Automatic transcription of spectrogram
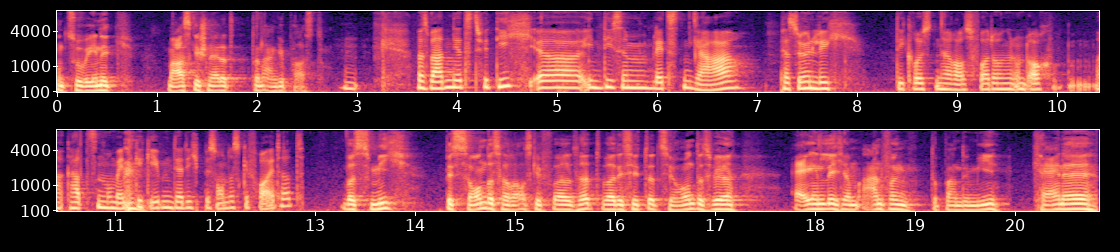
und zu wenig maßgeschneidert dann angepasst. Hm. Was war denn jetzt für dich äh, in diesem letzten Jahr persönlich die größten Herausforderungen und auch hat es einen Moment gegeben, der dich besonders gefreut hat? Was mich besonders herausgefordert hat, war die Situation, dass wir eigentlich am Anfang der Pandemie keine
